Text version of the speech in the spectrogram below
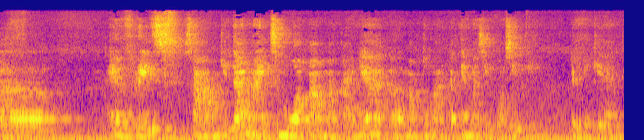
eh, average saham kita naik semua Pak. Makanya waktu marketnya masih positif. Demikian.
